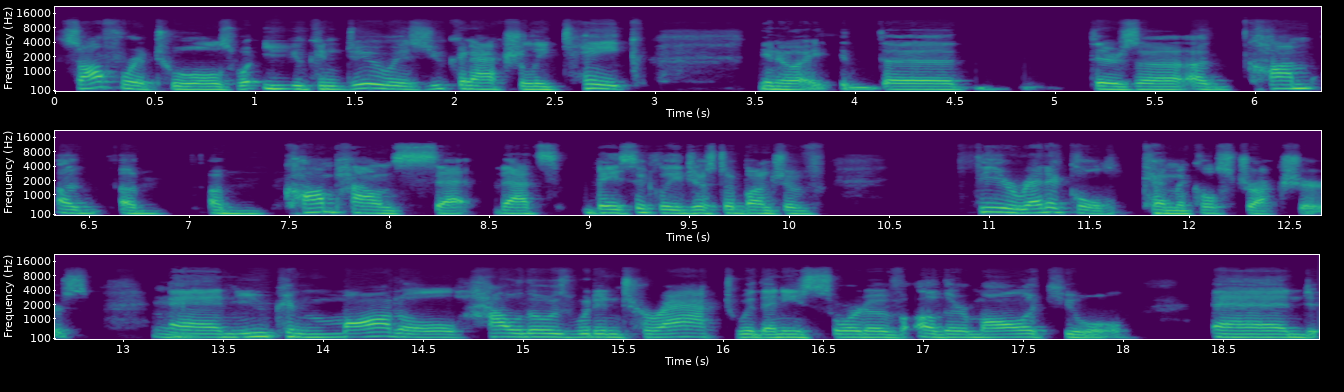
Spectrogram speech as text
software tools, what you can do is you can actually take, you know, the there's a a, com, a, a, a compound set that's basically just a bunch of theoretical chemical structures mm. and you can model how those would interact with any sort of other molecule and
